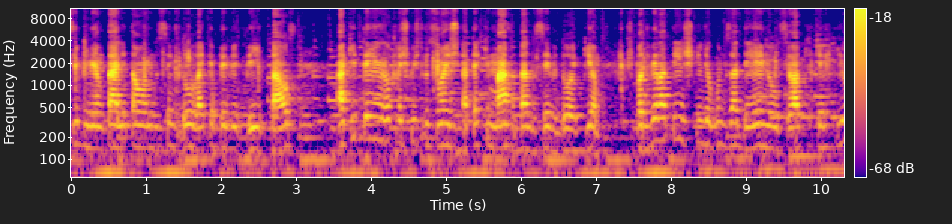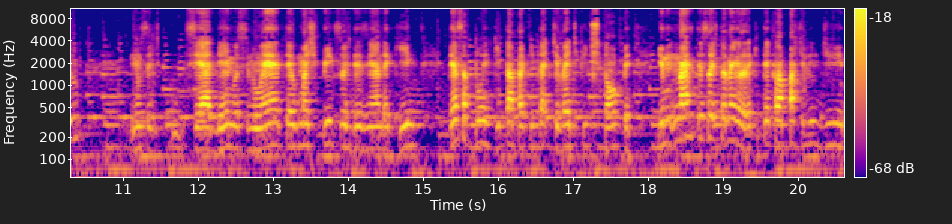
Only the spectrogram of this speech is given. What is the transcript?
simples mesmo, tá? Ali tá o nome do servidor, like é PVP e tal. Aqui tem outras construções, até que massa, tá? Do servidor aqui, ó. Pode ver lá tem skin de alguns ADM ou sei lá o que, que é aquilo. Não sei se é ADM ou se não é. Tem algumas pixels desenhando aqui. Tem essa torre aqui, tá? Pra quem tá, tiver de kit stomper. E mais interessante também, galera, que tem aquela parte ali de...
